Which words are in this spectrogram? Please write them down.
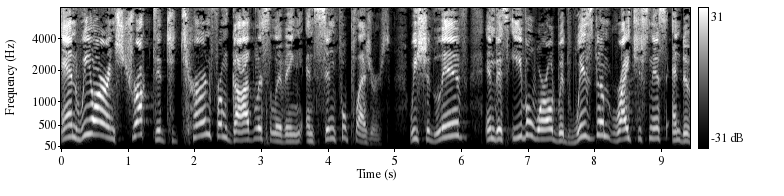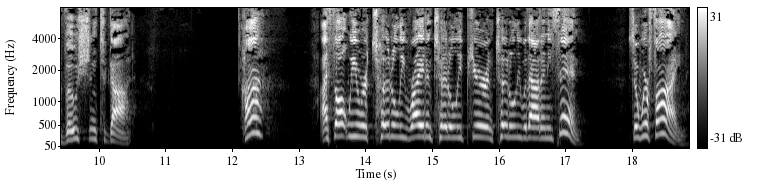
And we are instructed to turn from godless living and sinful pleasures we should live in this evil world with wisdom, righteousness, and devotion to God. Huh? I thought we were totally right and totally pure and totally without any sin. So we're fine.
